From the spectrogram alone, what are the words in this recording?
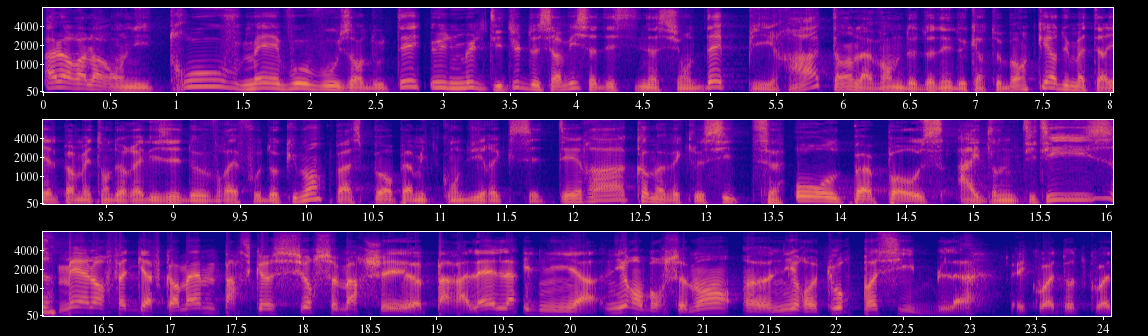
Alors alors, on y trouve, mais vous vous en doutez, une multitude de services à destination des pirates, hein, la vente de données de cartes bancaires, du matériel permettant de réaliser de vrais faux documents, passeport, permis de conduire, etc., comme avec le site All Purpose Identities. Mais alors faites gaffe quand même, parce que sur ce marché euh, parallèle, il n'y a ni remboursement, euh, ni retour possible. Et quoi d'autre, quoi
